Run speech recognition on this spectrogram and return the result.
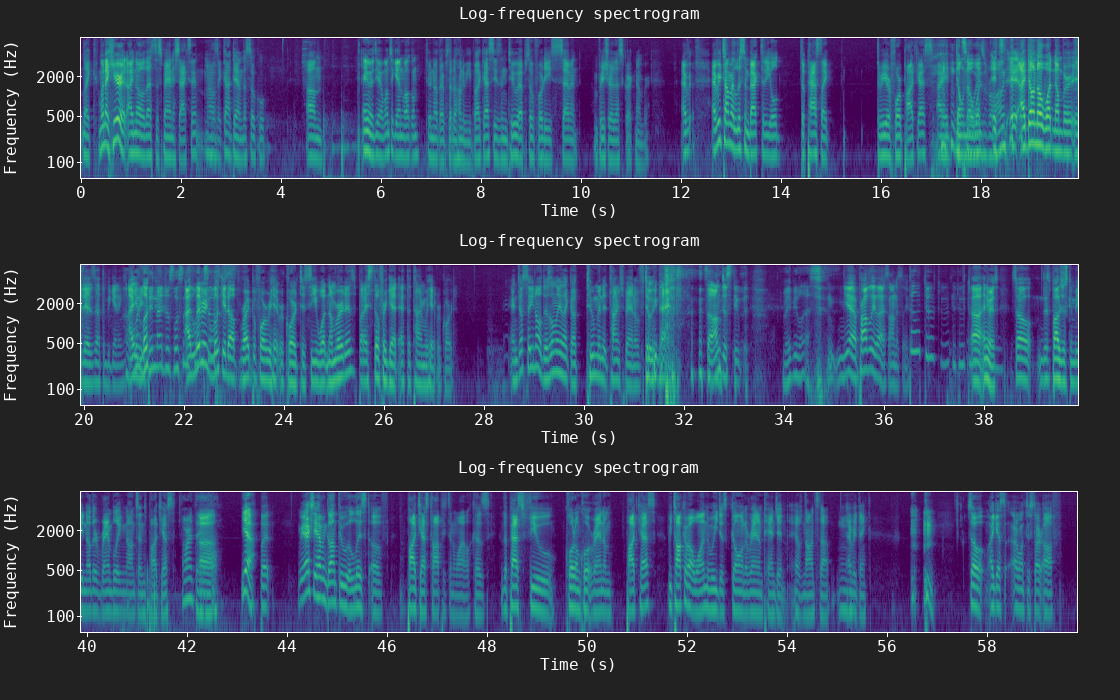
like when I hear it, I know that's the Spanish accent. And I was Mhm. like, God damn, that's so cool. Um. Anyways, yeah. Once again, welcome to another episode of Honeybee Podcast, season two, episode forty-seven. I'm pretty sure that's the correct number. Every every time I listen back to the old, the past like three or four podcasts, I don't know what wrong. it's. I don't know what number it is at the beginning. I Wait, look. Didn't I just listen? To I literally 47? look it up right before we hit record to see what number it is, but I still forget at the time we hit record. And just so you know, there's only like a two minute time span of doing that. so I'm just stupid. Maybe less. Yeah, probably less, honestly. Uh, anyways, so this is probably just gonna be another rambling nonsense podcast. aren't they uh, all? Yeah, but we actually haven't gone through a list of podcast topics in a while because the past few quote unquote random podcasts, we talk about one and we just go on a random tangent of nonstop Mhm. everything. so I guess I want to start off.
